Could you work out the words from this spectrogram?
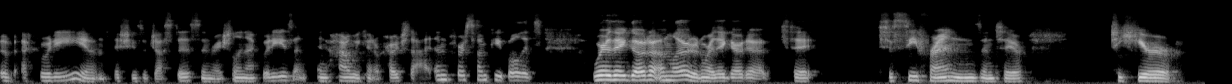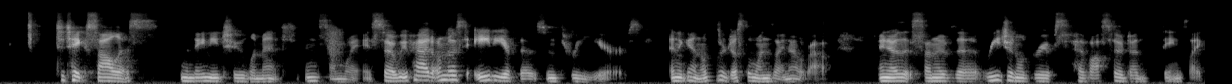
of equity and issues of justice and racial inequities and, and how we can approach that. And for some people, it's where they go to unload and where they go to to to see friends and to to hear to take solace when they need to lament in some ways. So we've had almost 80 of those in three years. And again, those are just the ones I know about. I know that some of the regional groups have also done things like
